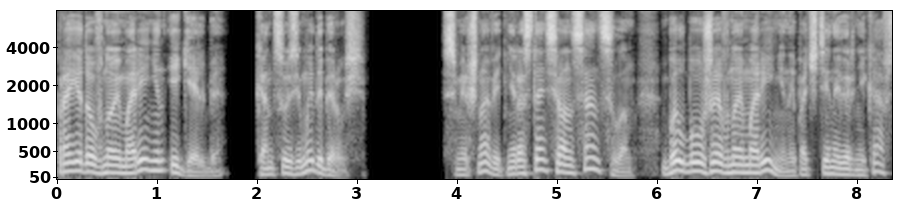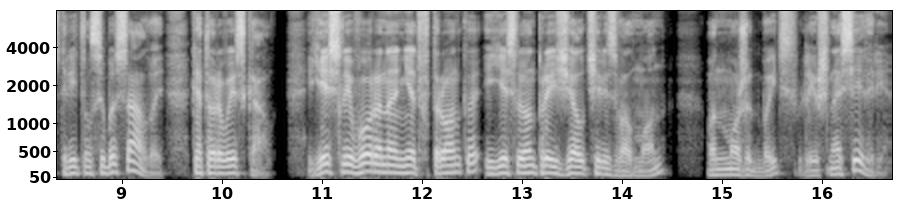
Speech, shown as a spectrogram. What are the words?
проеду в Ноймаринин и Гельбе. К концу зимы доберусь. Смешно, ведь не расстанься он с Анселом, был бы уже в Ноймаринин и почти наверняка встретился бы с Алвой, которого искал. Если ворона нет в Тронко, и если он проезжал через Валмон, он может быть лишь на севере.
